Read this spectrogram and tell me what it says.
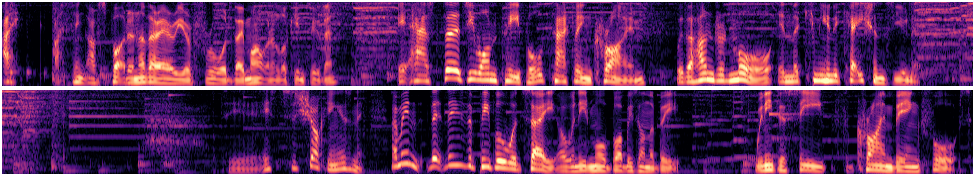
I I think I've spotted another area of fraud they might want to look into then. It has 31 people tackling crime, with 100 more in the communications unit dear. It's just shocking, isn't it? I mean, th- these are the people who would say, oh, we need more bobbies on the beat. We need to see crime being fought.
